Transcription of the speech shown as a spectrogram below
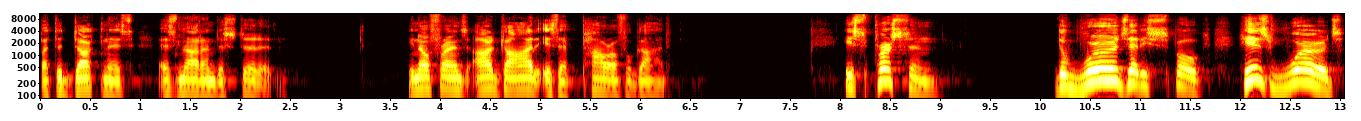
but the darkness has not understood it. You know, friends, our God is a powerful God. His person, the words that he spoke, his words,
